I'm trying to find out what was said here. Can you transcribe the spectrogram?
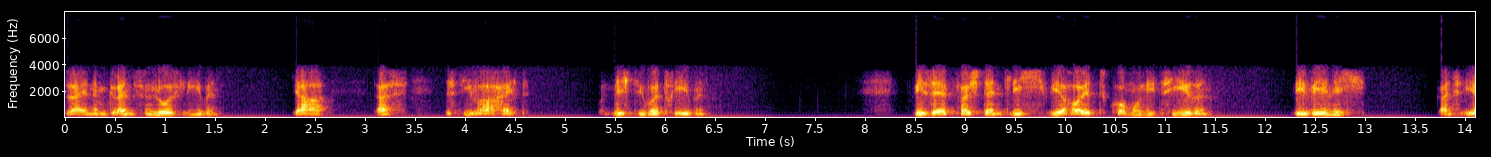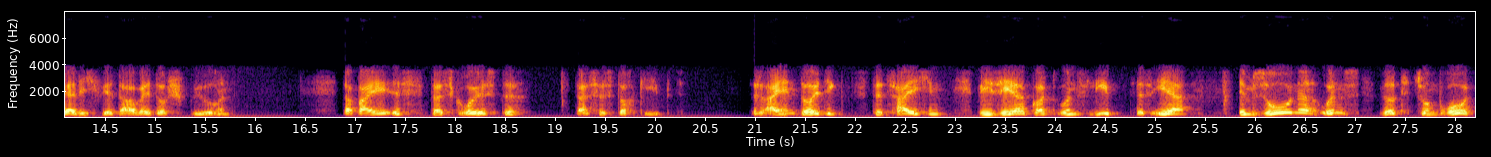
seinem grenzenlos lieben. Ja, das ist die Wahrheit nicht übertrieben. Wie selbstverständlich wir heute kommunizieren, wie wenig, ganz ehrlich, wir dabei doch spüren. Dabei ist das Größte, das es doch gibt. Das eindeutigste Zeichen, wie sehr Gott uns liebt, dass er im Sohne uns wird zum Brot,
